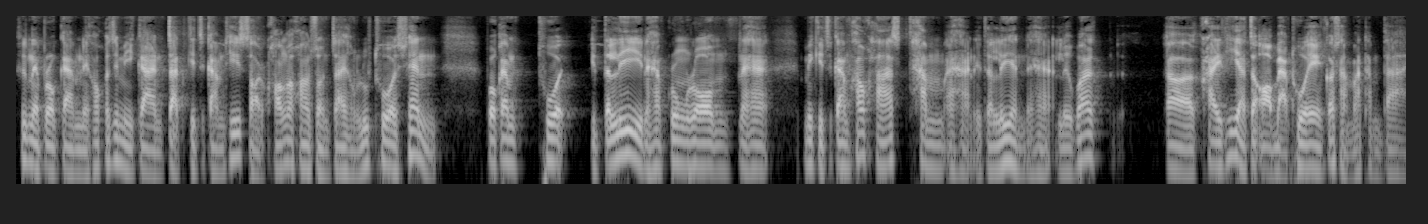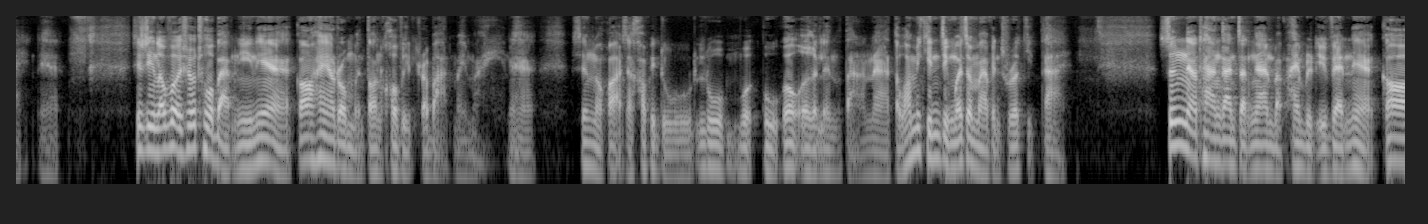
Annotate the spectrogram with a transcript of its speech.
ซึ่งในโปรแกรมเนี่ยเขาก็จะมีการจัดกิจกรรมที่สอดคล้องกับความสนใจของลูกทัวร์ เช่น โปรแกรมทัวร์อิตาลีนะครับ กรุงโรมนะฮะ มีกิจกรรมเข้าคลาสทำอาหารอิตาเลียนนะฮะหรือว่าใครที่อยากจะออกแบบทัวร์เองก็สามารถทำได้นะฮะจริงๆ แล้ว virtual tour แบบนี้เนี่ยก็ให้อารมณ์เหมือนตอนโควิดระบาดใหม่ๆนะฮะซึ่งเราก็อาจจะเข้าไปดูรูป Google Earth อะไรต่างๆนะแต่ว่าไม่คิดจริงว่าจะมาเป็นธุรกิจได้ ซึ่งแนวทางการจัดงานแบบ hybrid event เนี่ยก็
